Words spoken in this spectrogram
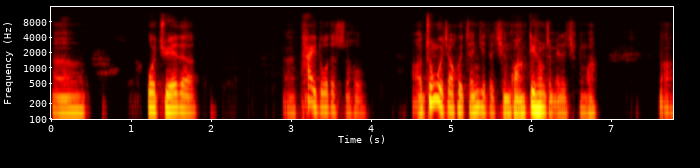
嗯，我觉得嗯，太多的时候，啊，中国教会整体的情况，弟兄姊妹的情况，啊，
